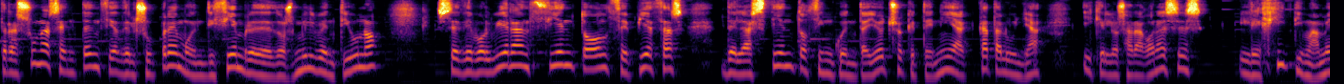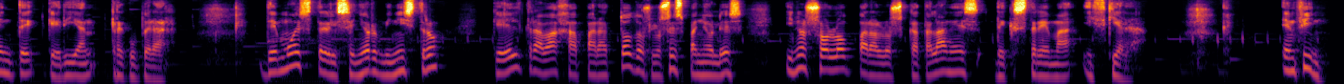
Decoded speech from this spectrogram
tras una sentencia del Supremo en diciembre de 2021, se devolvieran 111 piezas de las 158 que tenía Cataluña y que los aragoneses legítimamente querían recuperar. Demuestre el señor ministro que él trabaja para todos los españoles y no solo para los catalanes de extrema izquierda. En fin,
